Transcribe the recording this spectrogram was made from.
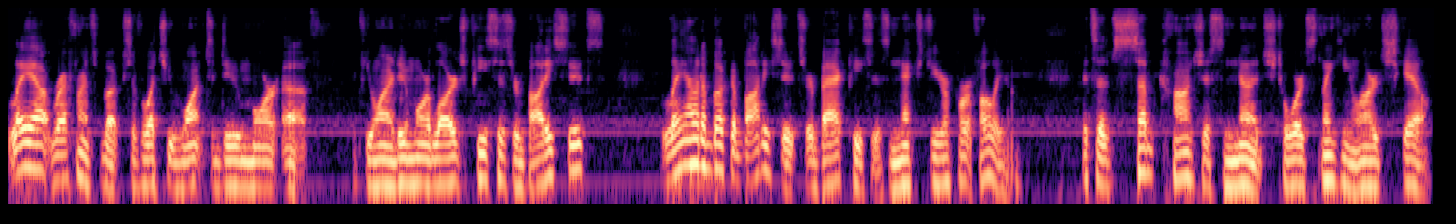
lay out reference books of what you want to do more of. If you want to do more large pieces or bodysuits, lay out a book of bodysuits or back pieces next to your portfolio. It's a subconscious nudge towards thinking large scale.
